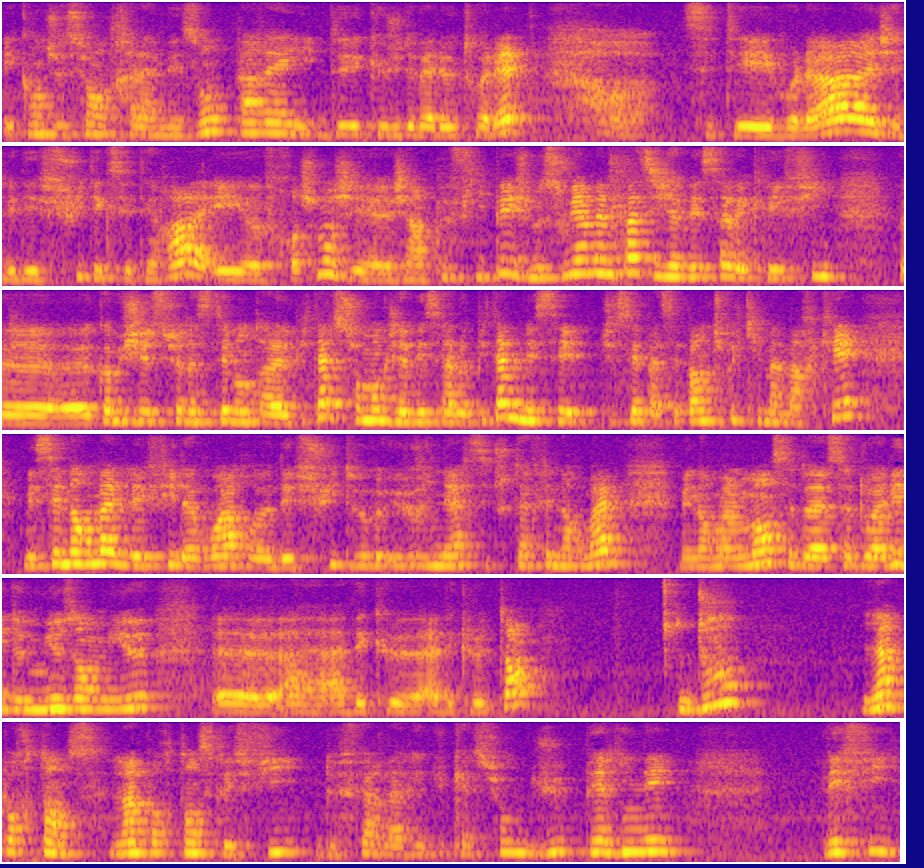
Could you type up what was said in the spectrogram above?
Et quand je suis rentrée à la maison, pareil, dès que je devais aller aux toilettes, oh, c'était voilà, j'avais des fuites, etc. Et euh, franchement, j'ai un peu flippé. Je me souviens même pas si j'avais ça avec les filles. Euh, comme je suis restée longtemps à l'hôpital, sûrement que j'avais ça à l'hôpital, mais c'est, je sais pas, c'est pas un truc qui m'a marqué. Mais c'est normal, les filles, d'avoir euh, des fuites urinaires, c'est tout à fait normal. Mais normalement, ça doit, aller de mieux en mieux avec, avec le temps. D'où L'importance, l'importance les filles, de faire la rééducation du périnée. Les filles,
